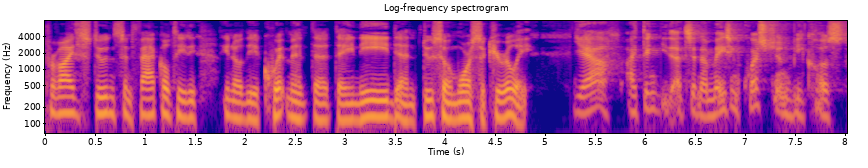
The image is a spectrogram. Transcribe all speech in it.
provide students and faculty, you know, the equipment that they need and do so more securely? Yeah, I think that's an amazing question because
